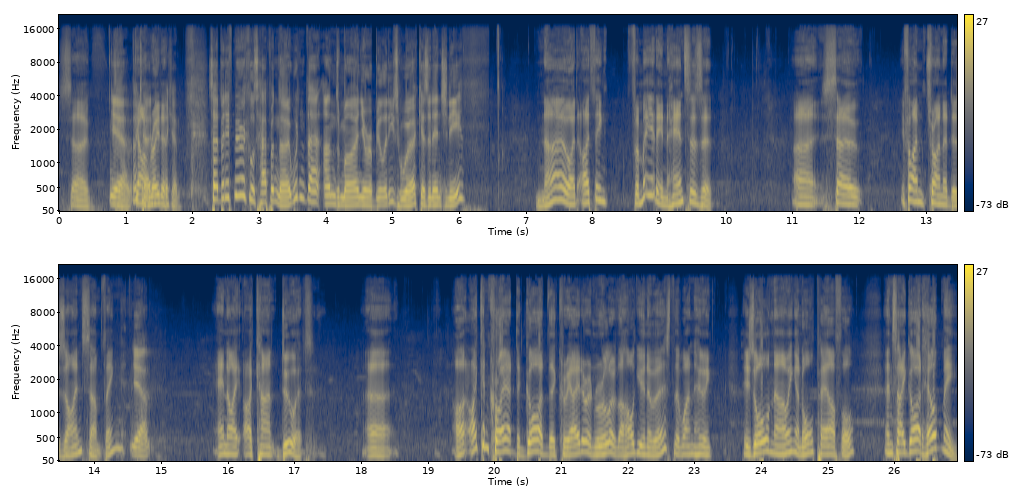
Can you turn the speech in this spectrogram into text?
So, Yeah. Go okay. on, read it. Okay. So, but if miracles happen though, wouldn't that undermine your ability to work as an engineer? no, I, I think for me it enhances it. Uh, so, if I'm trying to design something Yeah. and I, I can't do it, uh, I, I can cry out to God, the creator and ruler of the whole universe, the one who is all knowing and all powerful, and say, God, help me.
